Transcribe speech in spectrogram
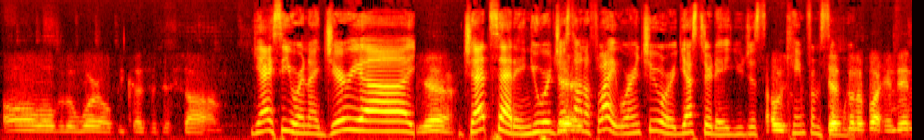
all over the world because of this song. yeah i see you were in nigeria Yeah, jet setting you were just Yeah. on a flight weren't you or yesterday you just I was came from just on a flight, and then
